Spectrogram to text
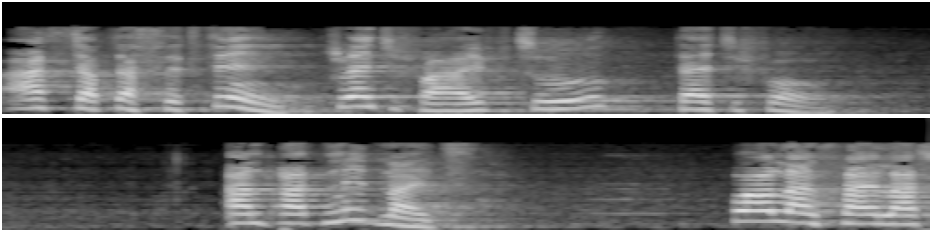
Acts chapter 16, 25 to 34. And at midnight, Paul and Silas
